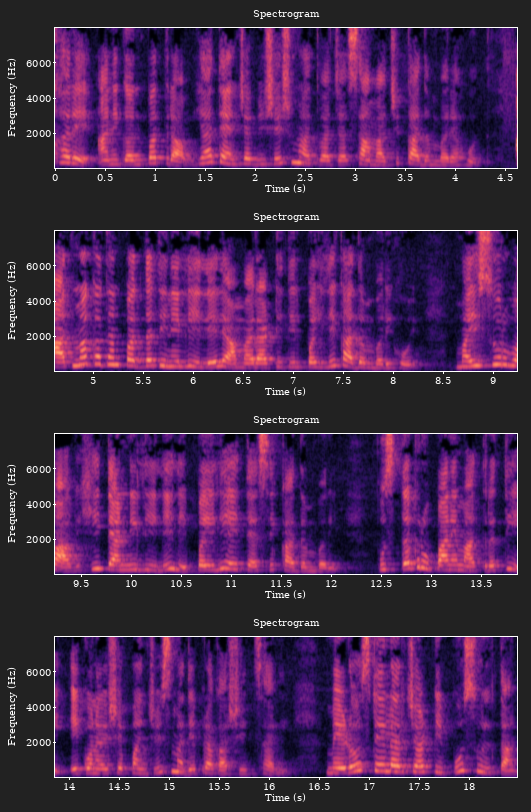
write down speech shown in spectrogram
खरे आणि गणपतराव ह्या त्यांच्या विशेष महत्त्वाच्या सामाजिक कादंबऱ्या होत. आत्मकथन पद्धतीने लिहिलेल्या मराठीतील पहिली कादंबरी होय. म्हैसूर वाघ ही त्यांनी लिहिलेली पहिली ऐतिहासिक कादंबरी. पुस्तक रूपाने मात्र ती एकोणीसशे पंचवीसमध्ये प्रकाशित झाली. मेडोस टेलरच्या टिपू सुलतान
